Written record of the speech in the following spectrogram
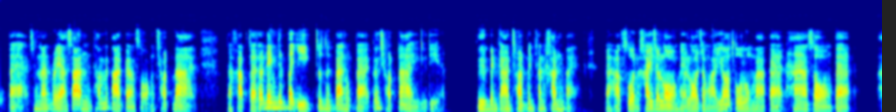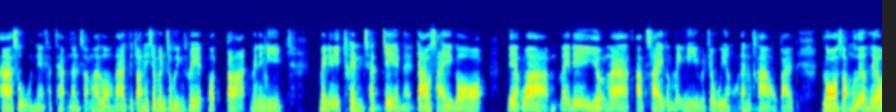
868 ฉะนั้นระยะสั้นถ้าไม่ผ่าน82ช็อตได้นะครับ แต่ถ้าเด้งขึ้นไปอีกจนถึง 868 ก็ช็อตได้อยู่ดีคือเป็นการช็อตเป็นขั้นๆไปนะครับ ส่วนใครจะลองเนี่ยรอจังหวะย่อตัวลงมา 852 850 เนี่ยแถบนั้นสามารถลองได้ คือตอนนี้จะเป็นสวิงเทรดเพราะตลาดไม่ได้มีไม่ได้มีเทรนด์ชัดเจนนะดาวไซด์ก็ เรียกว่าไม่ได้เยอะมาก อัพไซด์ก็ไม่มี มันจะเหวี่ยงของด้านข้างออกไป รอสองเรื่องที่เรา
